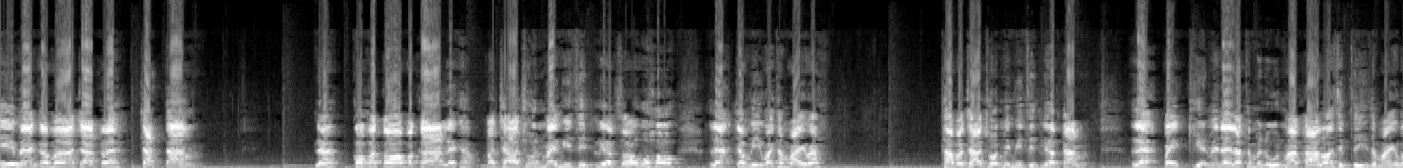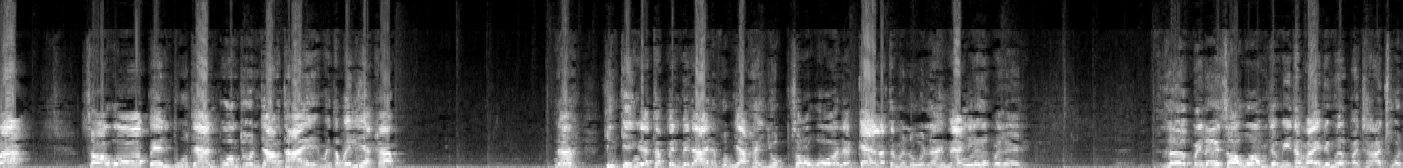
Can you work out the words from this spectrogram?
นี้แม่งก็มาจากอะไรจัดตั้งนะกกตประกาศเลยครับ ประชาชนไม่มีสิทธิ์เลือกสวและจะมีไว้ทำไมวะถ้าประชาชนไม่มีสิทธิ์เลือกตั้ง และไปเขียนไว้ในรัฐธรรมนูญมาตรา 114ทำไมว่า สวเป็นผู้แทนปวงชนชาวไทยไม่ต้องไปเรียกครับ นะ จริงๆเนี่ยถ้าเป็นไปได้นะผมอยากให้ยุบสวนะแก้รัฐธรรมนูญแล้วให้แม่งเลิกไปเลย เลิกไปเลย สวมันจะมีทำไมในเมื่อประชาชน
